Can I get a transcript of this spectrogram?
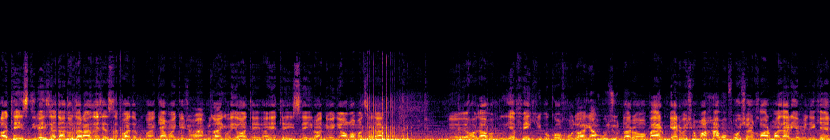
آتئیستی به زدن و دارن ازش استفاده می‌کنن. کما اینکه شما امروز اگه به آتئیست ایرانی بگین آقا مثلا حالا یه فکری بکن خدایی هم وجود داره و برمیگرده به شما همون فوشای خارمادری میده که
